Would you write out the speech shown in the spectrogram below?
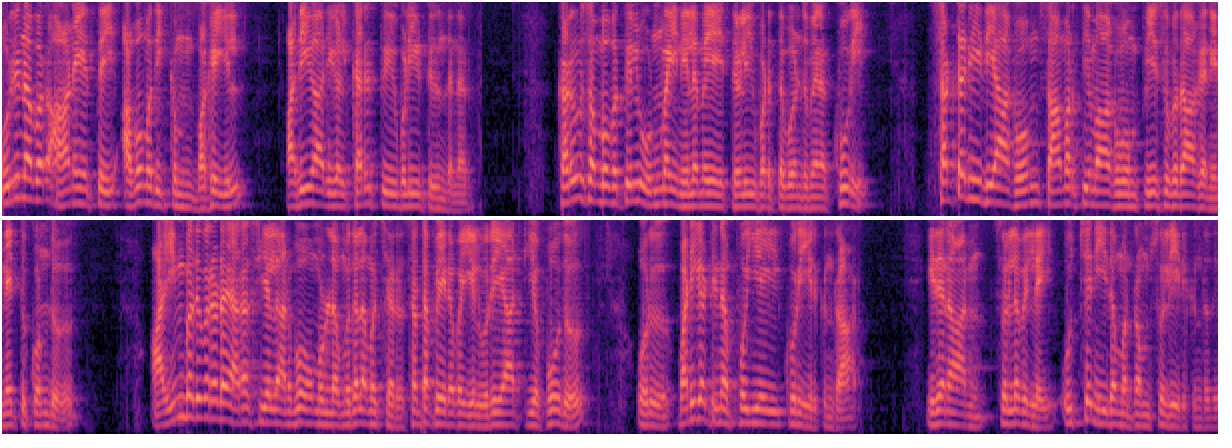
ஒரு நபர் ஆணையத்தை அவமதிக்கும் வகையில் அதிகாரிகள் கருத்து வெளியிட்டிருந்தனர். கரூர் சம்பவத்தில் உண்மை நிலைமையை தெளிவுபடுத்த வேண்டும் என கூறி சட்ட ரீதியாகவும் சாமர்த்தியமாகவும் பேசுவதாக நினைத்து கொண்டு ஐம்பது வருட அரசியல் அனுபவம் உள்ள முதலமைச்சர் சட்டப்பேரவையில் உரையாற்றிய போது ஒரு வடிகட்டின பொய்யை கூறியிருக்கின்றார். இதை நான் சொல்லவில்லை உச்ச நீதிமன்றம் சொல்லியிருக்கின்றது.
